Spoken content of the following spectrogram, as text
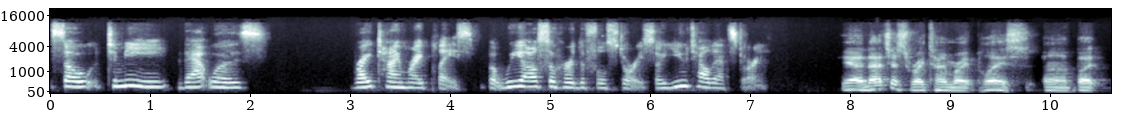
So to me, that was right time, right place. But we also heard the full story. So you tell that story. Yeah, not just right time, right place, uh, but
